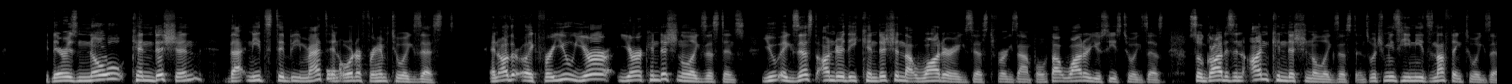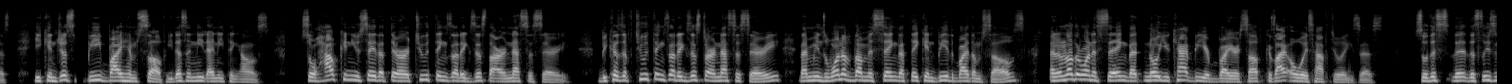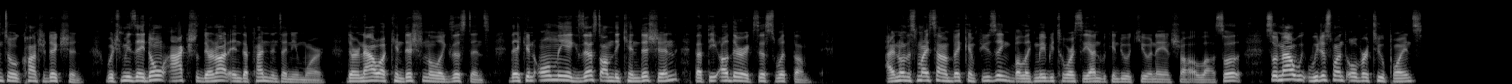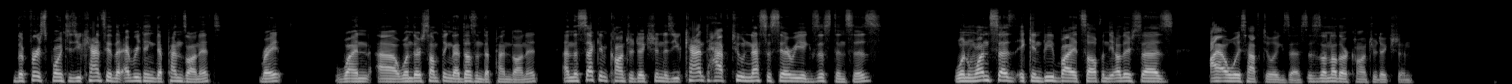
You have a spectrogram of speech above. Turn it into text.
There is no condition that needs to be met in order for Him to exist. And other like for you, you're you're a conditional existence. You exist under the condition that water exists, for example. Without water, you cease to exist. So God is an unconditional existence, which means he needs nothing to exist. He can just be by himself. He doesn't need anything else. So how can you say that there are two things that exist that are necessary? Because if two things that exist are necessary, that means one of them is saying that they can be by themselves, and another one is saying that no, you can't be by yourself because I always have to exist. So this this leads into a contradiction, which means they don't actually they're not independent anymore. They're now a conditional existence. They can only exist on the condition that the other exists with them. I know this might sound a bit confusing, but like maybe towards the end we can do a Q&A inshallah. So so now we, we just went over two points. The first point is you can't say that everything depends on it, right? When uh when there's something that doesn't depend on it. And the second contradiction is you can't have two necessary existences when one says it can be by itself and the other says I always have to exist. This is another contradiction.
